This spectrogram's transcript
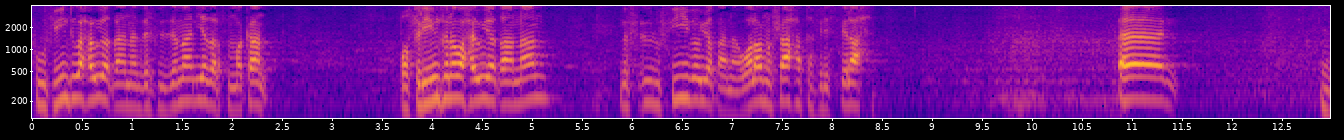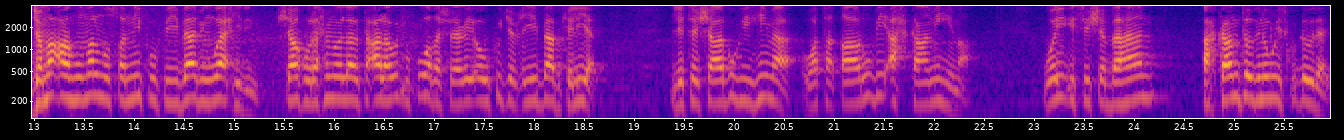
Kuufiyiintu waxay u yaqaanaan darfu zamaan iyo darfu makaan. Basriyiintuna waxay u yaqaanaan mafcuulu fiihi bay u yaqaanaan. Walaa mushaaxata fi lisilaax jamacahuma almusanifu fii baabin waaxidin sheekhu raximah llahu tacaala wuxuu ku wada sheegay oo uu ku jamciyey baab keliya. Litashaabuhihima wa taqaarubi axkaamihima way isi shabahaan axkaamtooduna way isku dhowdahay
